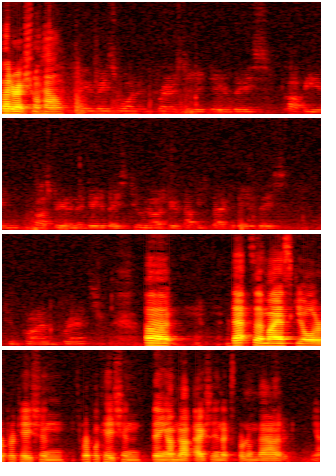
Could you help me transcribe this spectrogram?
Bidirectional how? Database one in France to the database, copy in Austria, and then database two in Austria copies back to database to prime in France. Uh, that's a MySQL replication replication thing. I'm not actually an expert on that. Yeah.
